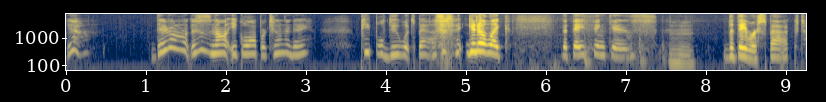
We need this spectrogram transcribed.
Yeah. They're not, this is not equal opportunity. People do what's best. you know, like that they think is, Mm-hmm. that they respect.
